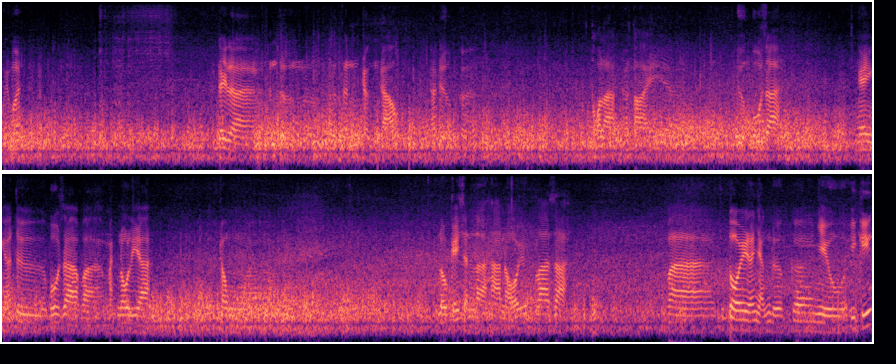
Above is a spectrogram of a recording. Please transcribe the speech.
quý mến đây là thánh tượng đức thánh trần đạo đã được ờ, tọa lạc ở tại ờ, đường Bô Gia, ngay ngã tư Bô Gia và Magnolia. Trong ờ, location là Hà Nội Plaza. Và chúng tôi đã nhận được nhiều ý kiến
